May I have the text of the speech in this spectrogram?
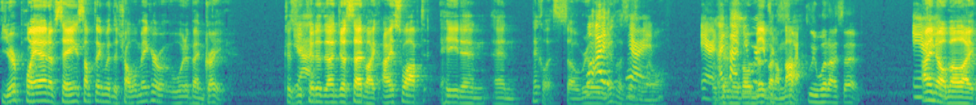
your plan of saying something with the troublemaker would have been great. Because you could have then just said, like, I swapped Hayden and Nicholas. So really, Well, I- Nicholas is Aaron, a werewolf. Aaron, Okay, I thought you were. me, but I'm not. exactly what I said. Aaron, I know, but like,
